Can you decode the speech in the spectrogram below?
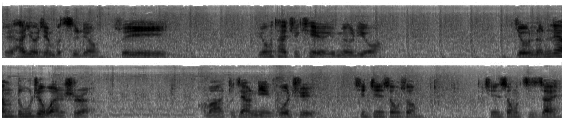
对他右键不吃六，所以。不用太去 care 有没有六啊，有能量撸就完事，好吗？就这样碾过去，轻轻松松，轻松自在。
